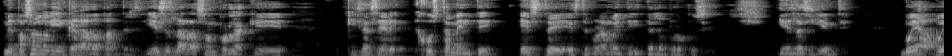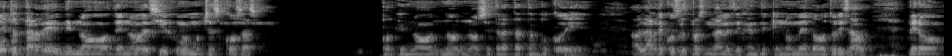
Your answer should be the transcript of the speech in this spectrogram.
me pasó algo bien cagado, Panthers. Y esa es la razón por la que quise hacer justamente este, este programa y te, y te lo propuse. Y es la siguiente. Voy a, voy a tratar de, de no, de no decir como muchas cosas, porque no, no, no se trata tampoco de hablar de cosas personales de gente que no me lo ha autorizado, pero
